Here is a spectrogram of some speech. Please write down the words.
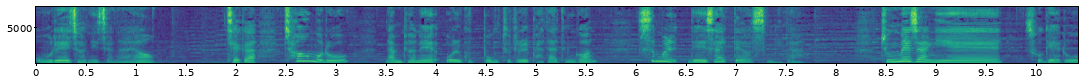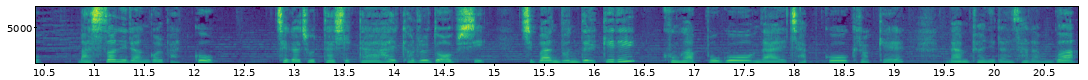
오래 전이잖아요. 제가 처음으로 남편의 월급 봉투를 받아든 건 24살 때였습니다. 중매장이의 소개로 맞선이란 걸 받고 제가 좋다 싫다 할 겨를도 없이 집안 분들끼리 궁합 보고 날 잡고 그렇게 남편이란 사람과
